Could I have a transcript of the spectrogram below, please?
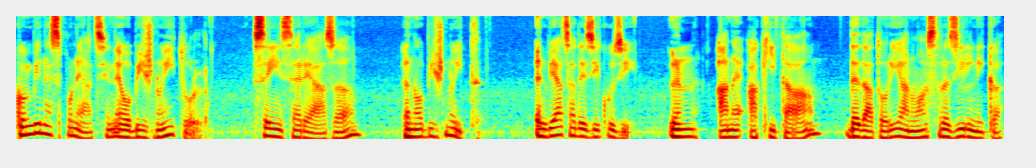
Cum bine spuneați, neobișnuitul se inserează în obișnuit, în viața de zi cu zi, în a ne achita de datoria noastră zilnică.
